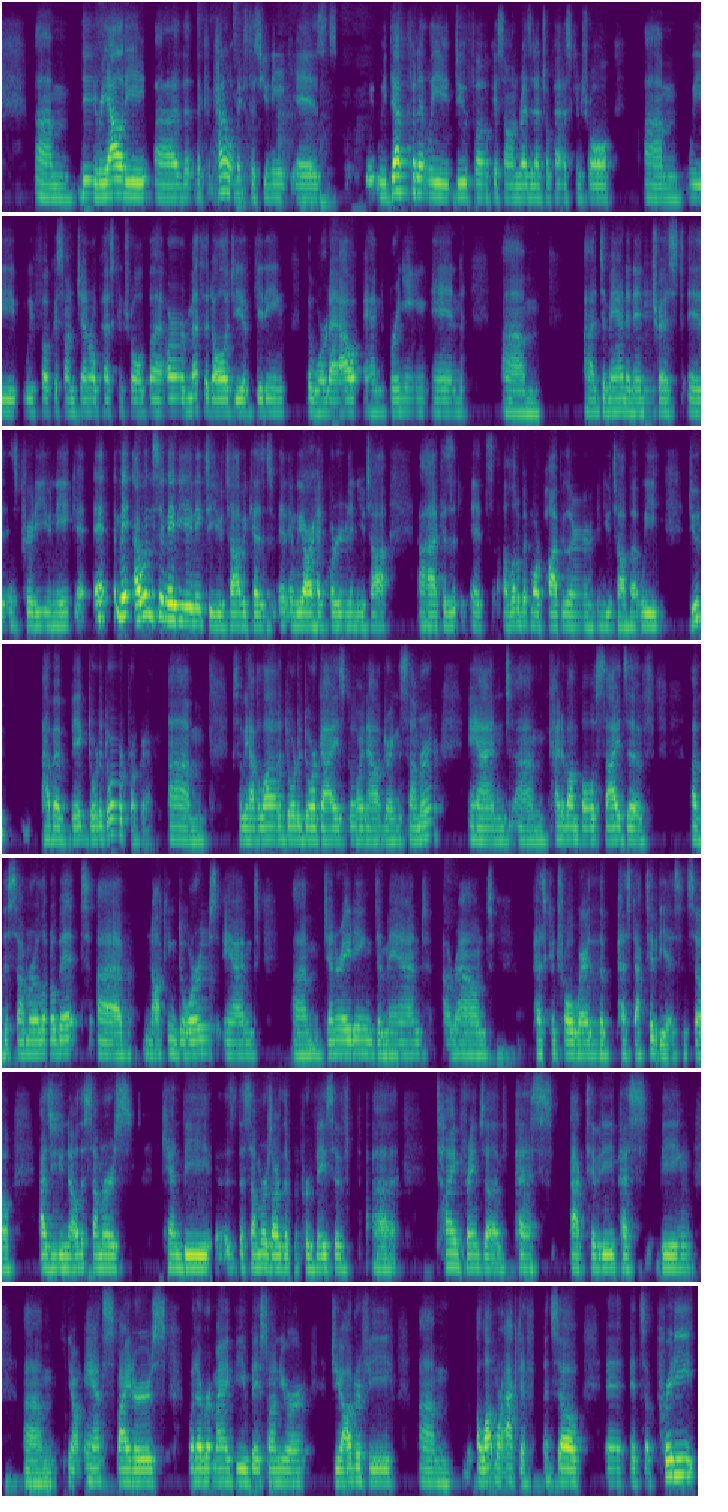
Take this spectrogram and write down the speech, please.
um, the reality, uh, the, the kind of what makes us unique is we, we definitely do focus on residential pest control. Um, we we focus on general pest control, but our methodology of getting the word out and bringing in um, uh, demand and interest is, is pretty unique. It, it may, I wouldn't say maybe unique to Utah because, and we are headquartered in Utah, because uh, it's a little bit more popular in Utah. But we do have a big door-to-door program. Um, so we have a lot of door-to-door guys going out during the summer, and um, kind of on both sides of of the summer a little bit, uh, knocking doors and um, generating demand around pest control where the pest activity is. And so, as you know, the summers can be the summers are the pervasive uh, time frames of pests activity, pests being, um, you know, ants, spiders, whatever it might be based on your geography, um, a lot more active. And so it, it's a pretty,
